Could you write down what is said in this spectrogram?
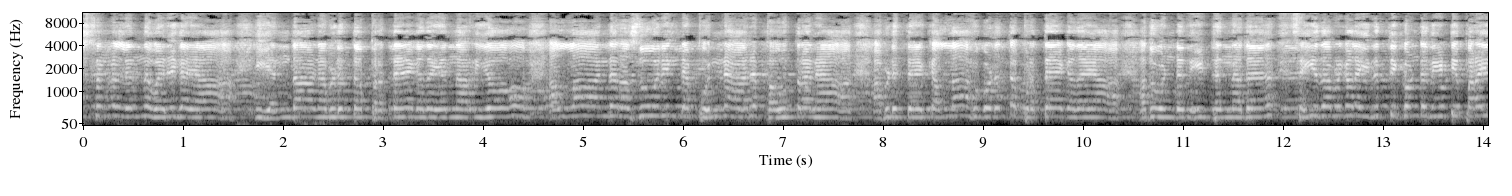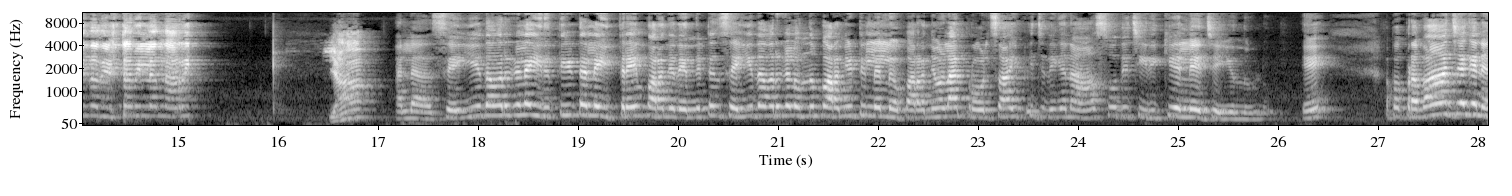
രാഷ്ട്രങ്ങളിൽ നിന്ന് വരികയാ. എന്താണ് അവിടുത്തെ പ്രത്യേകത എന്നറിയോ? അള്ളാന്റെ റസൂലിന്റെ പുന്നാര പൗത്രനാ. അവിടുത്തേക്ക് അള്ളാഹു കൊടുത്ത പ്രത്യേകതയാ. അതുകൊണ്ട് നീട്ടുന്നത് സെയ്തവകളെ ഇരുത്തിക്കൊണ്ട് നീട്ടി പറയുന്നത് ഇഷ്ടമില്ലെന്ന് അറി അല്ല സയ്യിദ് അവറുകളെ ഇരുത്തിയിട്ടല്ലേ ഇത്രയും പറഞ്ഞത്? എന്നിട്ട് സെയ്യദ് അവറുകൾ ഒന്നും പറഞ്ഞിട്ടില്ലല്ലോ. പറഞ്ഞോളാൻ പ്രോത്സാഹിപ്പിച്ചത് ഇങ്ങനെ ആസ്വദിച്ചിരിക്കുകയല്ലേ ചെയ്യുന്നുള്ളൂ. ഏ? അപ്പൊ പ്രവാചകന്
